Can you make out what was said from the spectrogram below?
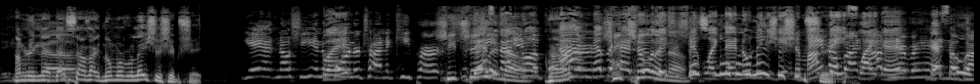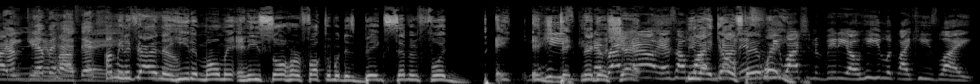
I mean, that, that sounds like normal relationship shit. Yeah, no, she in the But- corner trying to keep her. She she's chilling now. the That's not I never She had no chilling now. relationship like that. normal No nigga getting in my relationship face shit. like I've that. never had That's nobody I've get never in my had that. face. I mean, if y'all in a No. heated moment and he saw her fucking with this big seven foot eight inch He's- dick nigga right Shaq, now, as I'm he watching, like, yo, now, stay this away. me watching the video. He looked like he's like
